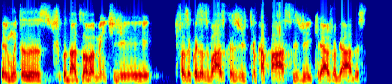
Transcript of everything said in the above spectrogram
teve muitas dificuldades novamente de de fazer coisas básicas, de trocar passes, de criar jogadas.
